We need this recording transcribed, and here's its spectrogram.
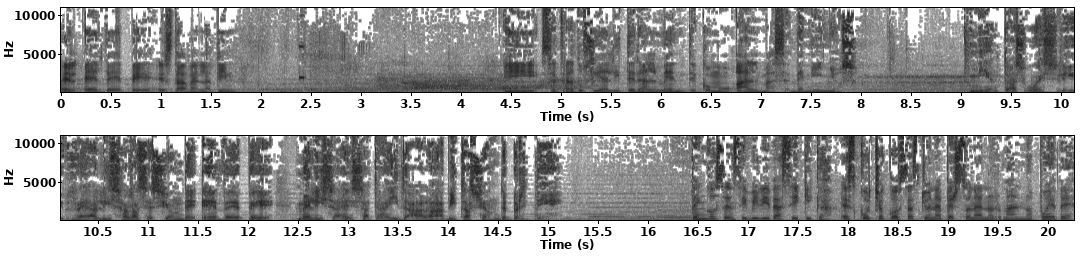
El EVP estaba en latín. y se traducía literalmente como almas de niños. Mientras Wesley realiza la sesión de EVP, Melissa es atraída a la habitación de Britney. Tengo sensibilidad psíquica. Escucho cosas que una persona normal no puede.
